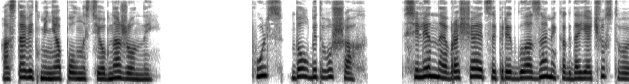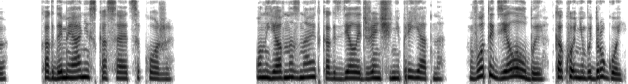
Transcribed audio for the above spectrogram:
оставить меня полностью обнаженной. Пульс долбит в ушах. Вселенная вращается перед глазами, когда я чувствую, как Дамианис касается кожи. Он явно знает, как сделать женщине приятно. Вот и делал бы какой-нибудь другой.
